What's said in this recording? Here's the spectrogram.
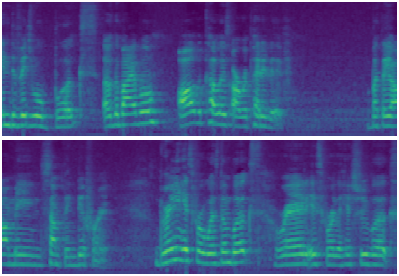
individual books of the Bible, all the colors are repetitive, but they all mean something different. Green is for wisdom books, red is for the history books,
